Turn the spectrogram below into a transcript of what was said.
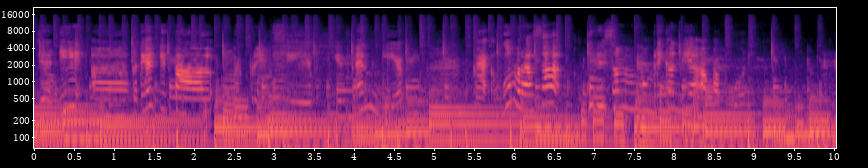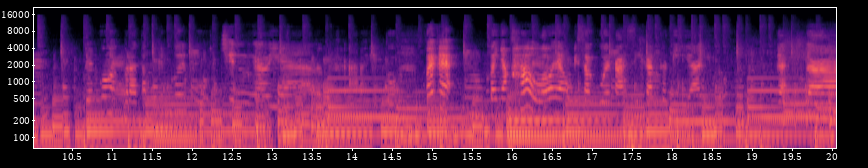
Jadi eh, ketika kita berprinsip give and give, kayak gue merasa gue bisa memberikan dia apa pun Mhm. dan gue nggak keberatan mungkin gue bucin kali ya lebih ke arah itu Pokoknya kayak banyak hal loh yang bisa gue kasihkan ke dia gitu. Nggak nggak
